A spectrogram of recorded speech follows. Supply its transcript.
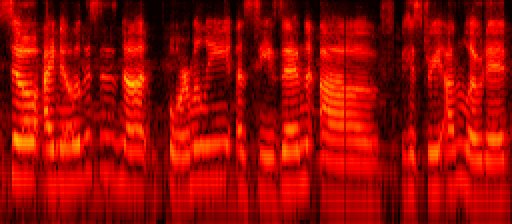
So I know this is not formally a season of History Unloaded,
